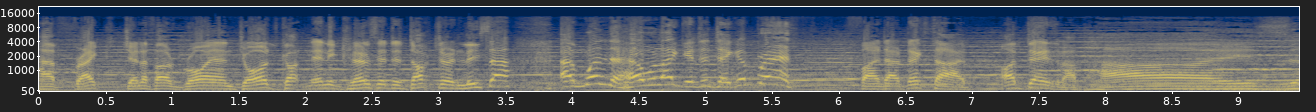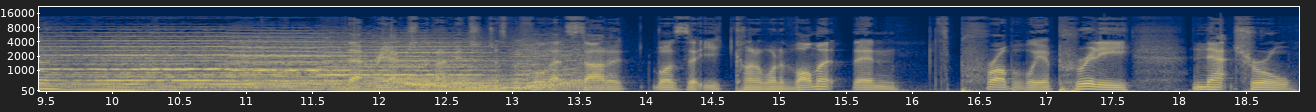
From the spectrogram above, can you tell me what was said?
Have Frank, Jennifer, Roy, and George gotten any closer to Doctor and Lisa? And when the hell will I get to take a breath? Find out next time on Days About Pies. That reaction that I mentioned just before that started was that you kind of want to vomit, then it's probably a pretty natural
